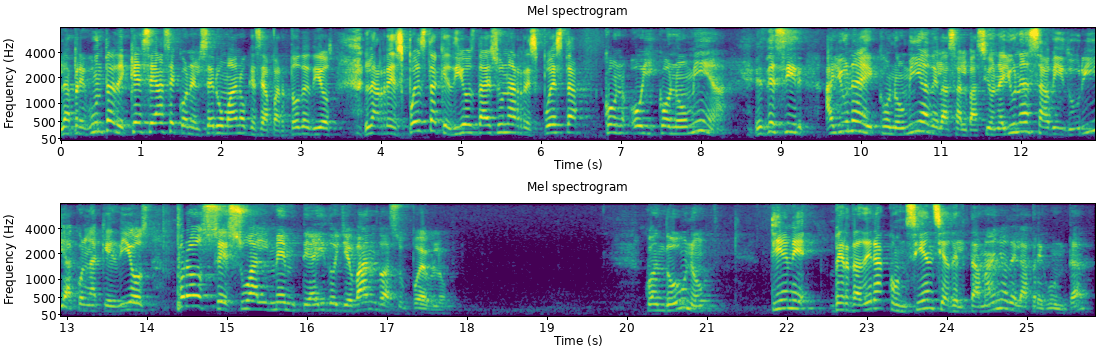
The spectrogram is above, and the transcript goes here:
la pregunta de qué se hace con el ser humano que se apartó de Dios, la respuesta que Dios da es una respuesta con economía. Es decir, hay una economía de la salvación, hay una sabiduría con la que Dios procesualmente ha ido llevando a su pueblo. Cuando uno tiene verdadera conciencia del tamaño de la pregunta,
